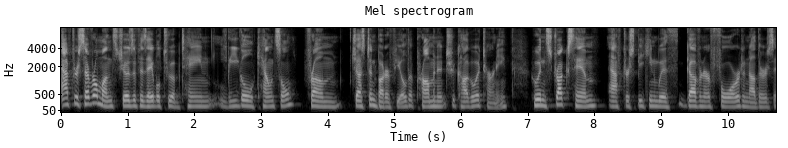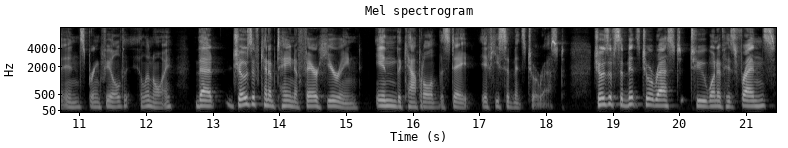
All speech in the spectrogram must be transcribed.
After several months, Joseph is able to obtain legal counsel from Justin Butterfield, a prominent Chicago attorney, who instructs him, after speaking with Governor Ford and others in Springfield, Illinois, that Joseph can obtain a fair hearing in the capital of the state if he submits to arrest. Joseph submits to arrest to one of his friends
